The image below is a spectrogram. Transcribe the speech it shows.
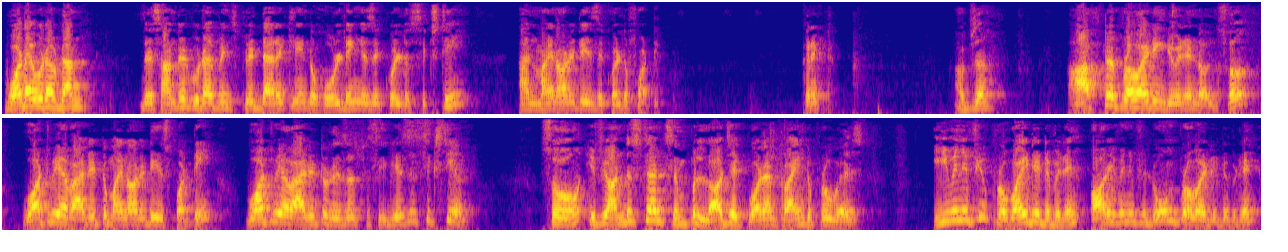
what I would have done, this 100 would have been split directly into holding is equal to 60 and minority is equal to 40. Correct? Observe. After providing dividend also, what we have added to minority is 40, what we have added to reserves for CBS is 60 only. So, if you understand simple logic, what I am trying to prove is, even if you provide a dividend or even if you don't provide a dividend,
